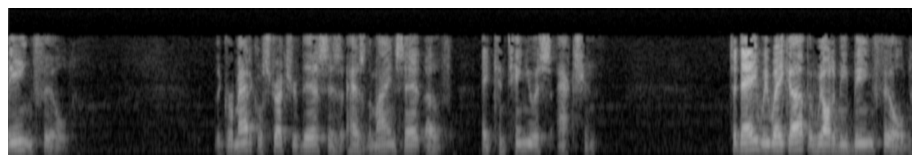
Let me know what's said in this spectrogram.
being filled. The grammatical structure of this is, has the mindset of a continuous action. Today we wake up and we ought to be being filled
